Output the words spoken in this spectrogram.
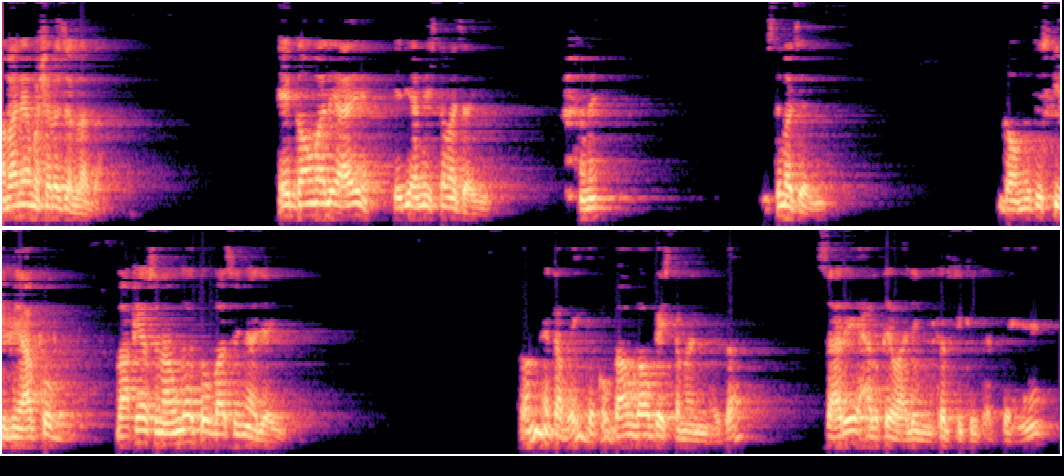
हमारे यहाँ मशरा चल रहा था। एक गाँव वाले आए जी, हमें इज्तमा चाहिए। हमें इज्तमा चाहिए। गाँव में तो इसकी मैं आपको वाकया सुनाऊँगा तो बात समझ में आ जाएगी। तो हमने कहा, भाई, देखो गाँव गाँव का इस्तेमाल नहीं होता। सारे हल्के वाले मिलकर फ़िक्र करते हैं।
